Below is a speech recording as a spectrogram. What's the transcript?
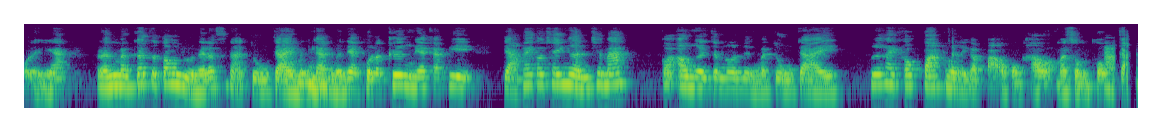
อะไรเงี้ยเพราะฉะนั้นมันก็จะต้องอยู่ในลักษณะจูงใจเหมือนกันเหมือนอย่างคนละครึ่งเนี่ยค่ะพี่อยากให้เขาใช้เงินใช่ไหมก็เอาเงินจำนวนหนึ่งมาจูงใจ เพื่อให้เขาควักเงินในกระเป๋าของเขามาสมทบกัน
